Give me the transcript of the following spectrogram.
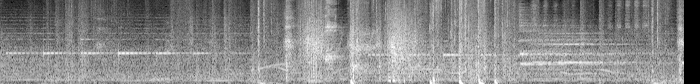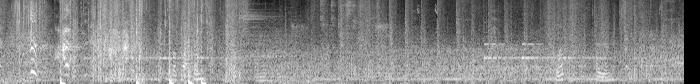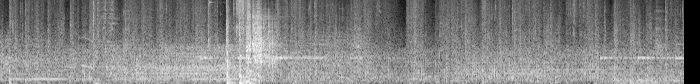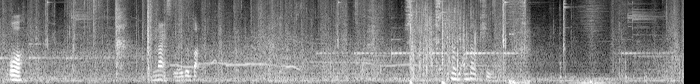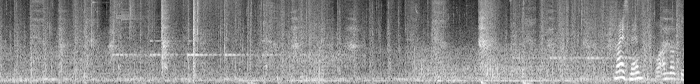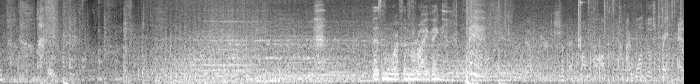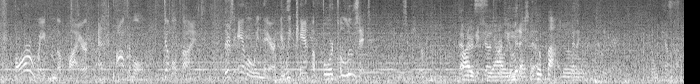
Nice little butt. Gotcha. I'm not Q. Nice man, you. there's more of them arriving. I want those crates as far away from the fire as possible. Double time. There's ammo in there, and we can't afford to lose it. Secure. That better be shot for a few minutes now. Goodbye, though. I think we're clear. Don't count on it.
